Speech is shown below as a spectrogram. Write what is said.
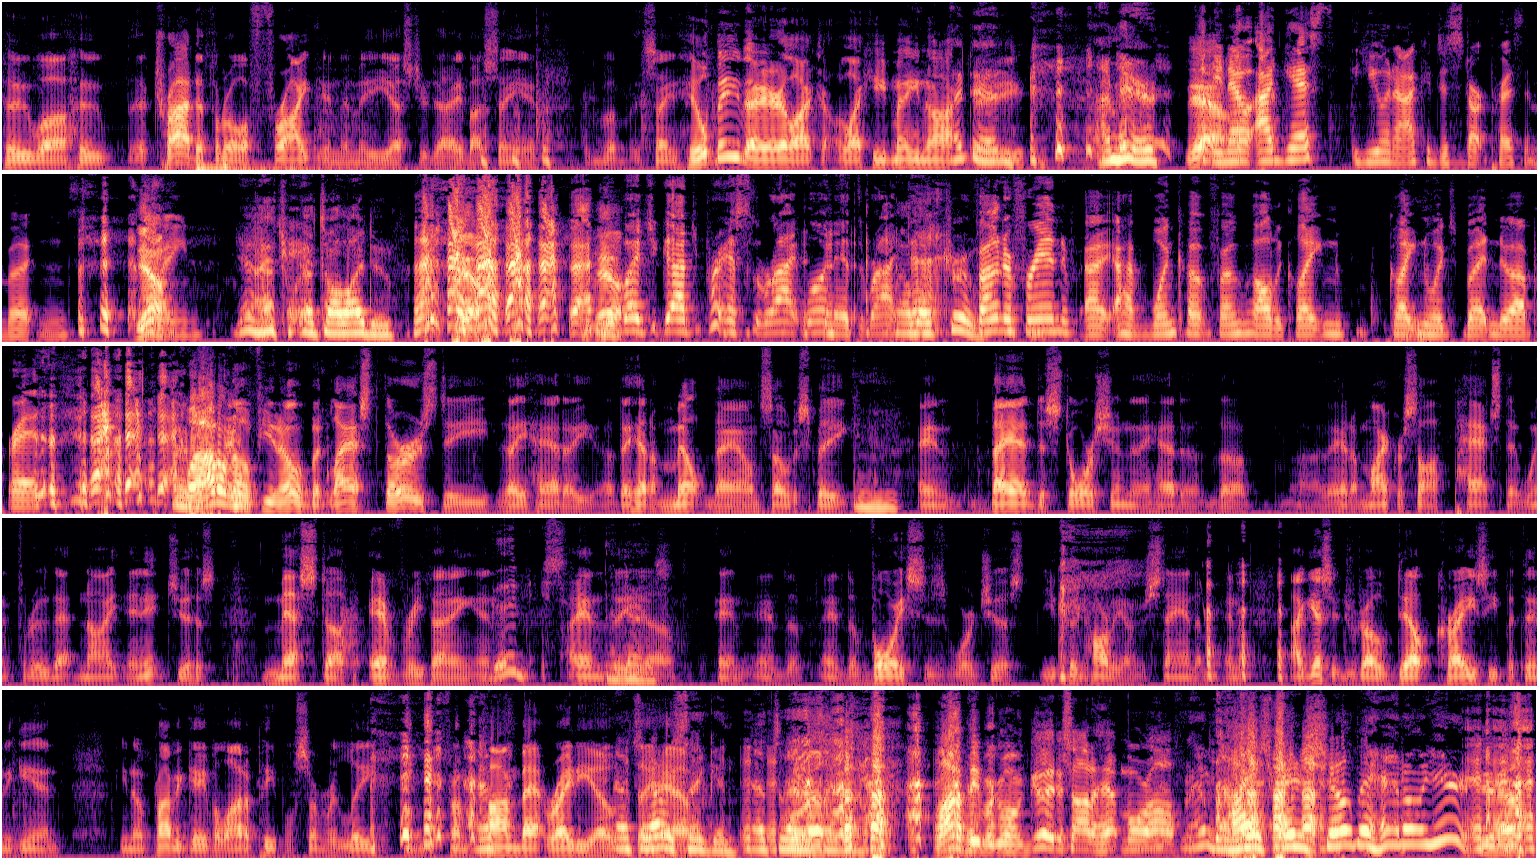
Who uh, who tried to throw a fright into me yesterday by saying saying he'll be there like like he may not I did. be. I'm here. Yeah, you know, I guess you and I could just start pressing buttons. Yeah, I mean, yeah, that's that's all I do. yeah. yeah. But you got to press the right one at the right oh, time. That's true. Phone a friend. I have one phone call to Clayton. Clayton, which button do I press? well, I don't know if you know, but last Thursday they had a they had a meltdown, so to speak, mm-hmm. and bad distortion. They had a, the uh, they had a Microsoft patch that went through that night, and it just messed up everything. And Goodness. and It the does. uh, and and the and the voices were just you couldn't hardly understand them. And I guess it drove Delk crazy. But then again, you know, probably gave a lot of people some relief from, from combat radio. That's that what I was have. thinking. That's what I was thinking. a lot of people are going, good. This ought to happen more often. That was the highest rated show they had all year. You know?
